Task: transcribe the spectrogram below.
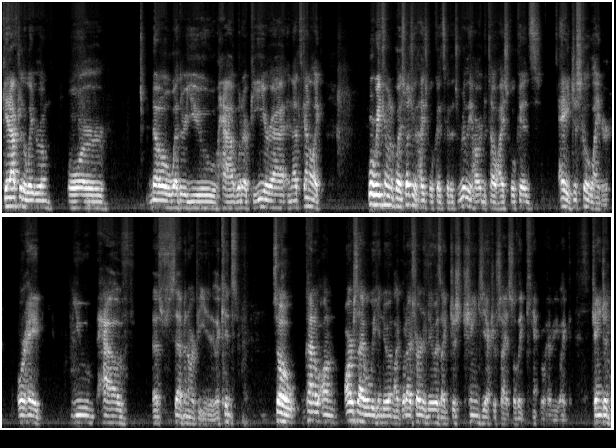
get after the weight room or know whether you have what RPE you're at, and that's kind of like where we come into play, especially with high school kids, because it's really hard to tell high school kids, "Hey, just go lighter," or "Hey, you have a seven RPE." The kids, so kind of on our side, what we can do, and like what I started to do is like just change the exercise so they can't go heavy, like change a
